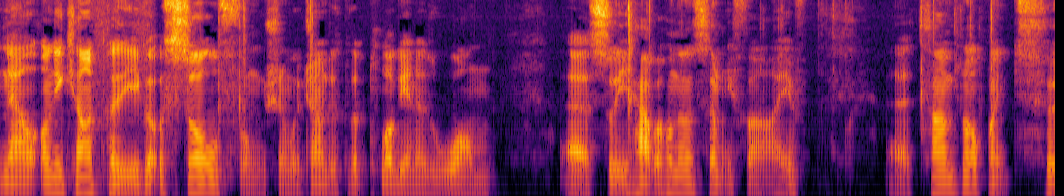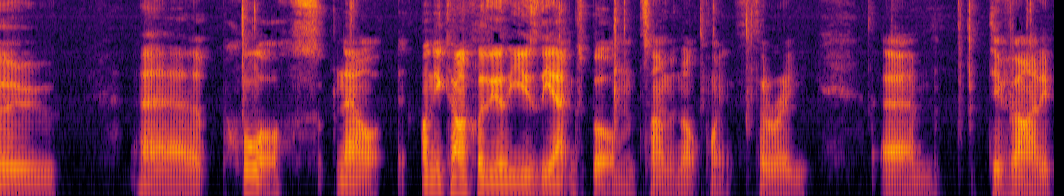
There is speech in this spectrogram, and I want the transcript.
now, on your calculator, you've got a solve function, which I'm just going to plug in as 1. Uh, so you have 175 uh, times 0.2 uh, plus. Now, on your calculator, you use the x button times 0.3 um, divided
